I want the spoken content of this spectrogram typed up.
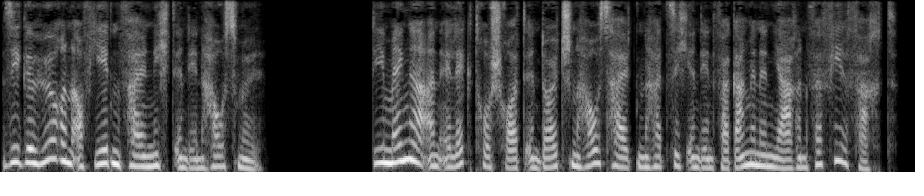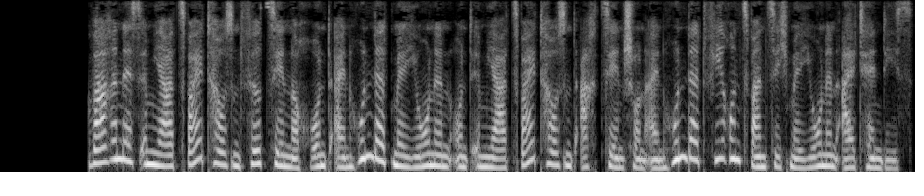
Sie gehören auf jeden Fall nicht in den Hausmüll. Die Menge an Elektroschrott in deutschen Haushalten hat sich in den vergangenen Jahren vervielfacht. Waren es im Jahr 2014 noch rund 100 Millionen und im Jahr 2018 schon 124 Millionen Althandys,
